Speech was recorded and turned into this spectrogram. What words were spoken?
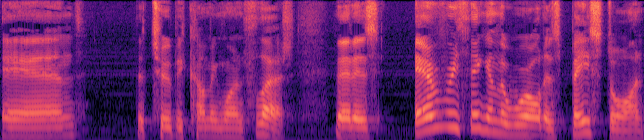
and the two becoming one flesh. That is, everything in the world is based on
